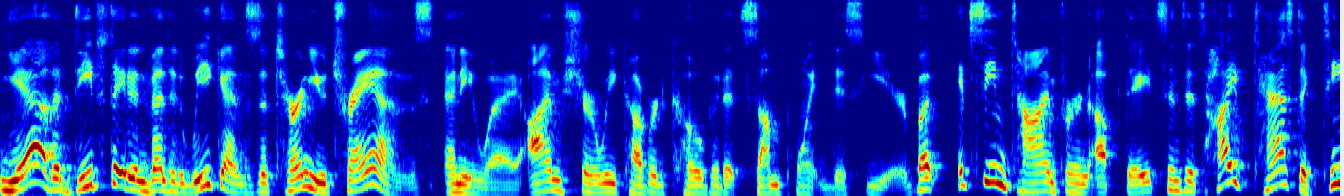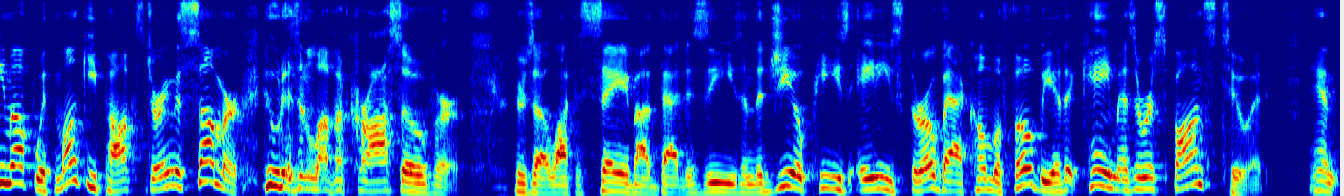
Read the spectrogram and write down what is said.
Yeah, the deep state invented weekends to turn you trans. Anyway, I'm sure we covered COVID at some point this year, but it seemed time for an update since it's hype-tastic team up with monkeypox during the summer. Who doesn't love a crossover? There's a lot to say about that disease and the GOP's 80s throwback homophobia that came as a response to it. And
